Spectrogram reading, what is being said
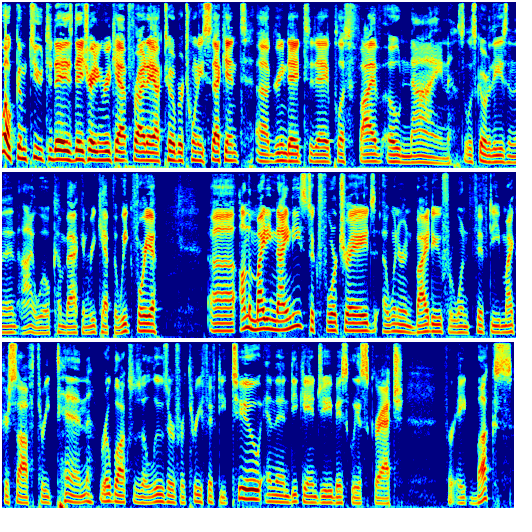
Welcome to today's day trading recap, Friday, October 22nd. Uh, Green Day today plus 509. So let's go over these and then I will come back and recap the week for you. Uh, on the Mighty 90s, took four trades. A winner in Baidu for 150, Microsoft 310, Roblox was a loser for 352, and then DKNG basically a scratch for eight bucks.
